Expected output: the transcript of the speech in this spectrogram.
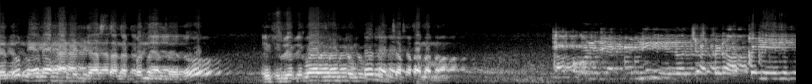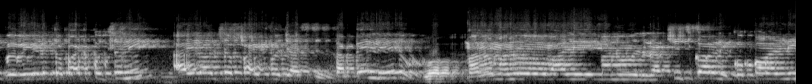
లేదు నేనే హ్యాండిల్ చేస్తాను ఇబ్బంది ఏం లేదు. ఇఫ్ రిక్వైర్మెంట్ ఉంటే నేను చెప్తానమ్మా. తప్పకుండా చెప్పండి నేను వచ్చి అక్కడ అక్కడ నేను వీళ్ళతో పాటు కూర్చొని I also fight for justice తప్పేం లేదు. మనం మనం వాళ్ళని మనం రక్షించుకోవాలి కుప్ప వాళ్ళని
